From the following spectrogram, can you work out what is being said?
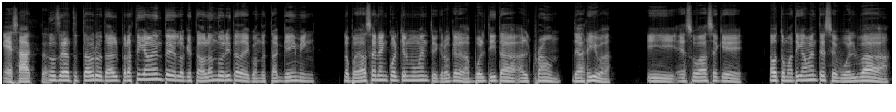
Exacto. O sea, esto está brutal. Prácticamente lo que está hablando ahorita de cuando estás gaming, lo puedes hacer en cualquier momento y creo que le das vueltita al crown de arriba y eso hace que automáticamente se vuelva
